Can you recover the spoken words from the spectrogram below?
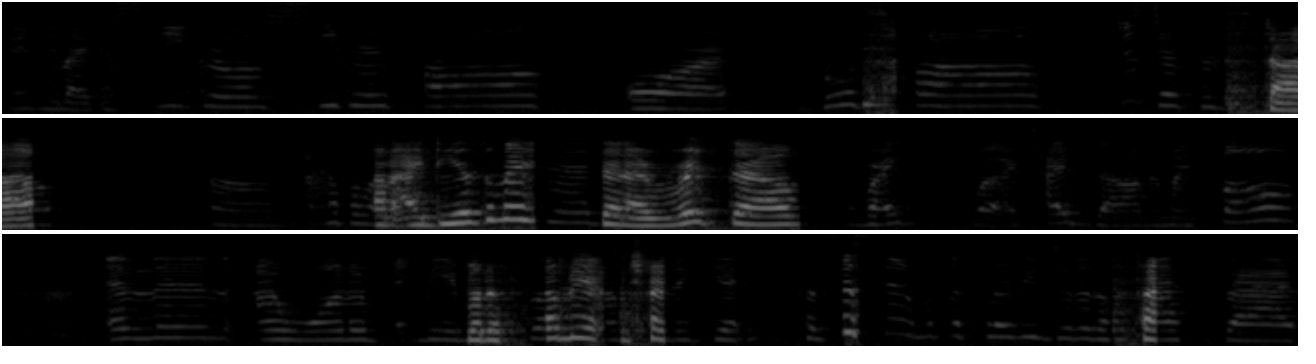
maybe like a sneakers sneakers haul or boots haul, just different stuff. Um, I have a lot of ideas in my head that I wrote down, right? What I typed down on my phone, and then I want to be able to film it. I'm trying to get consistent with the filming due to the fact that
